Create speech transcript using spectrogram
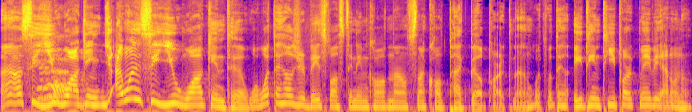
I see you walking. I want to see you walk into well, what the hell is your baseball stadium called now? It's not called Pac Bell Park now. What what the AT and T Park maybe? I don't know.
